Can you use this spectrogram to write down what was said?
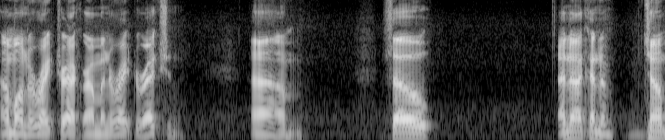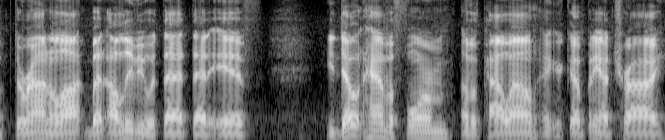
I'm on the right track, or I'm in the right direction. Um, so I know I kind of jumped around a lot, but I'll leave you with that. That if you don't have a form of a powwow at your company, I try.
